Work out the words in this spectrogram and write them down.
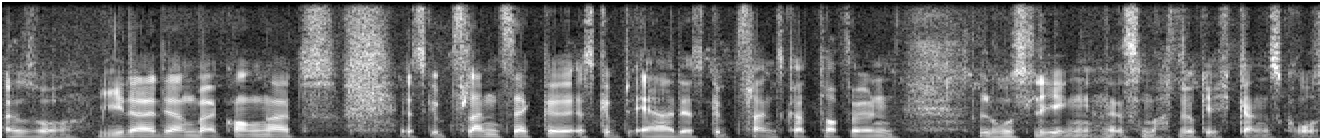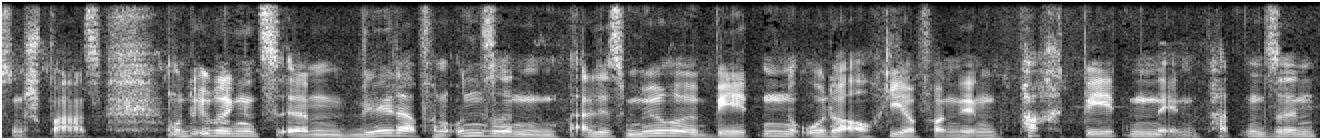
also jeder, der einen Balkon hat, es gibt Pflanzsäcke, es gibt Erde, es gibt Pflanzkartoffeln, loslegen. Es macht wirklich ganz großen Spaß. Und übrigens ähm, Bilder von unseren alles Möhre Beeten oder auch hier von den Pachtbeeten in Pattensen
